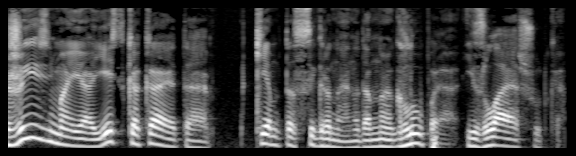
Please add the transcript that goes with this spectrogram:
Жизнь моя есть какая-то кем-то сыгранная надо мной глупая и злая шутка.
